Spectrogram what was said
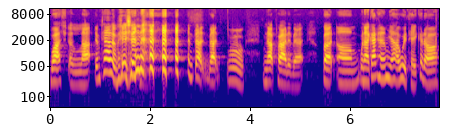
watched a lot of television. that, that, ooh, I'm not proud of that. But um, when I got home, yeah, I would take it off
